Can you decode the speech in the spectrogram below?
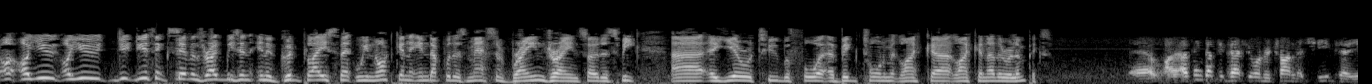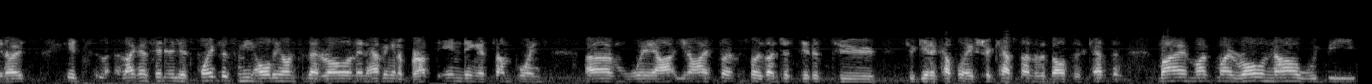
Are, are, you are you do, do, you think sevens rugby's in, in a good place that we're not going to end up with this massive brain drain, so to speak, uh, a year or two before a big tournament like uh, like another Olympics? Uh, I think that's exactly what we're trying to achieve here. You know, it's it's like I said earlier, it's pointless me holding on to that role and then having an abrupt ending at some point um, where I, you know I suppose I just did it to to get a couple extra caps under the belt as captain. My my my role now would be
